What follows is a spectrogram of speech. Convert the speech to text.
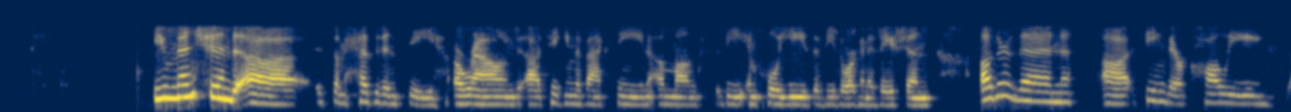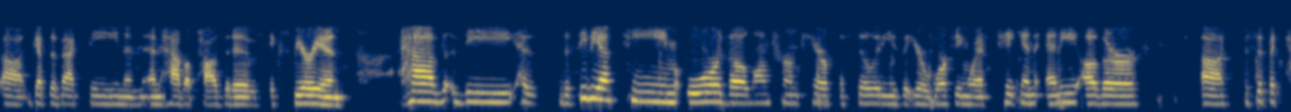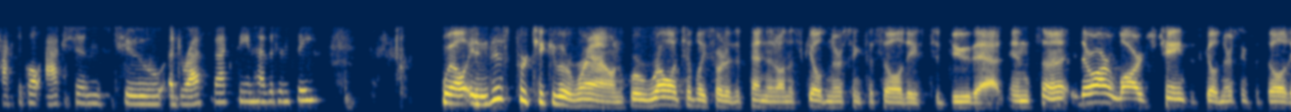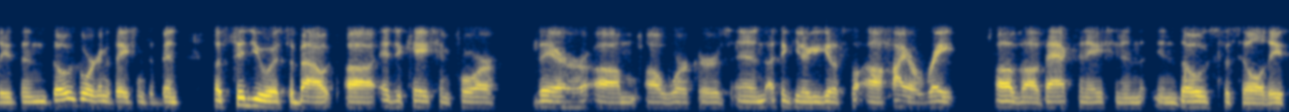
You mentioned uh, some hesitancy around uh, taking the vaccine amongst the employees of these organizations other than uh, seeing their colleagues uh, get the vaccine and, and have a positive experience, have the has the CVS team or the long-term care facilities that you're working with taken any other uh, specific tactical actions to address vaccine hesitancy? Well, in this particular round, we're relatively sort of dependent on the skilled nursing facilities to do that. And so there are large chains of skilled nursing facilities, and those organizations have been assiduous about uh, education for their um, uh, workers. And I think you know you get a, a higher rate of uh, vaccination in in those facilities.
